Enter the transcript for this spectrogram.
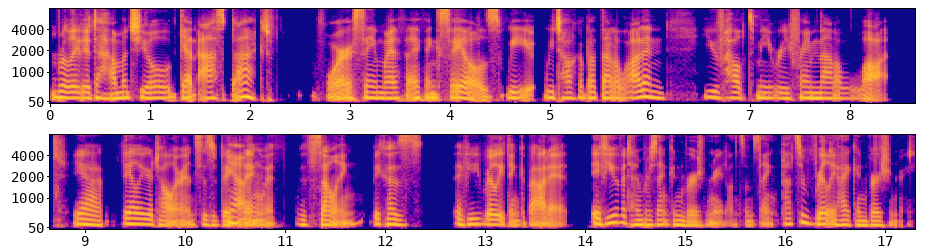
related to how much you'll get asked back for. Same with I think sales. We we talk about that a lot and you've helped me reframe that a lot. Yeah, failure tolerance is a big Yeah. thing with with selling because if you really think about it, if you have a 10% conversion rate on something, that's a really high conversion rate.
